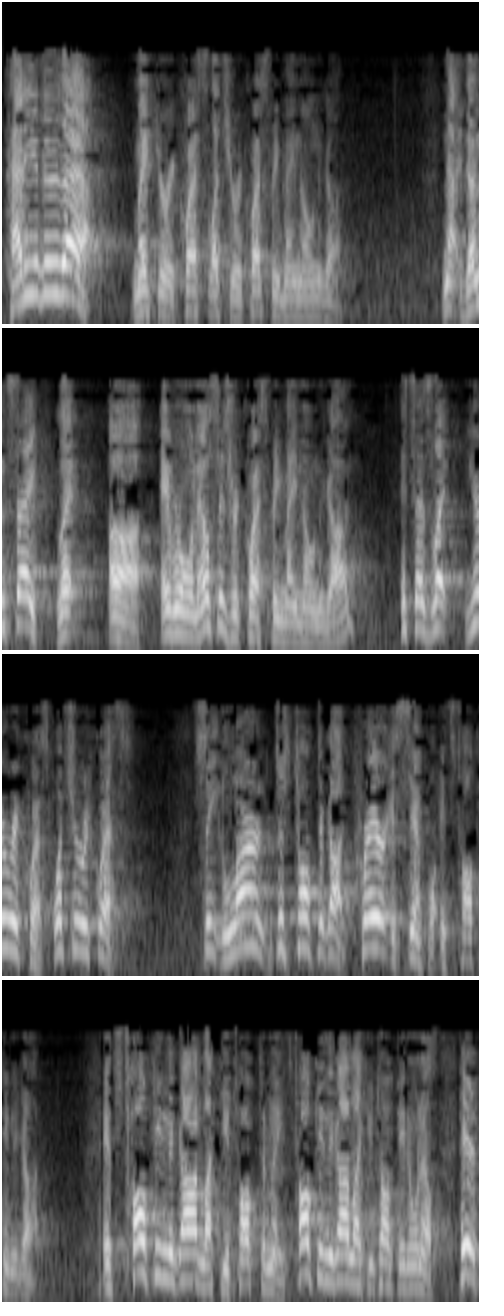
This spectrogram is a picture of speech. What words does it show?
How do you do that? Make your request, let your request be made known to God. Now, it doesn't say let uh, everyone else's request be made known to God. It says let your request. What's your request? See, learn, just talk to God. Prayer is simple. It's talking to God. It's talking to God like you talk to me. It's talking to God like you talk to anyone else. Here,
